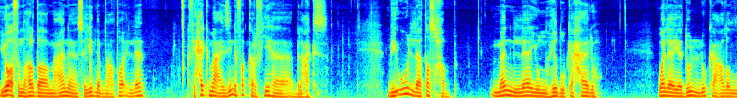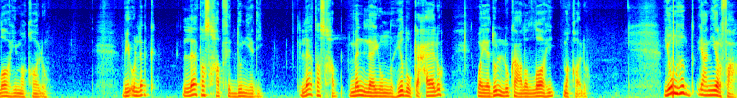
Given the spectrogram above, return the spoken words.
يقف النهاردة معانا سيدنا ابن عطاء الله في حكمة عايزين نفكر فيها بالعكس. بيقول لا تصحب من لا ينهضك حاله ولا يدلك على الله مقاله. بيقول لك لا تصحب في الدنيا دي لا تصحب. من لا ينهضك حاله ويدلك على الله مقاله. ينهض يعني يرفع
